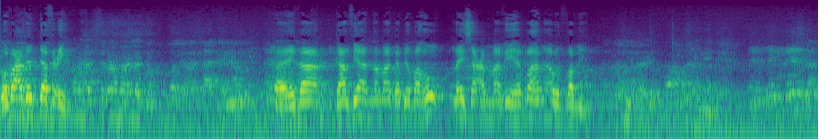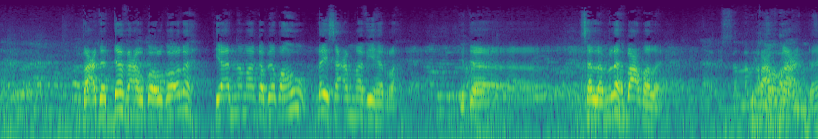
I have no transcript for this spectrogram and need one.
وبعد الدفع إذا قال في أن ما قبضه ليس عما فيه الرهن أو الضمين بعد الدفع القول قوله في أن ما قبضه ليس عما فيه الرهن كده سلم له بعض له. بعض ما عنده.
